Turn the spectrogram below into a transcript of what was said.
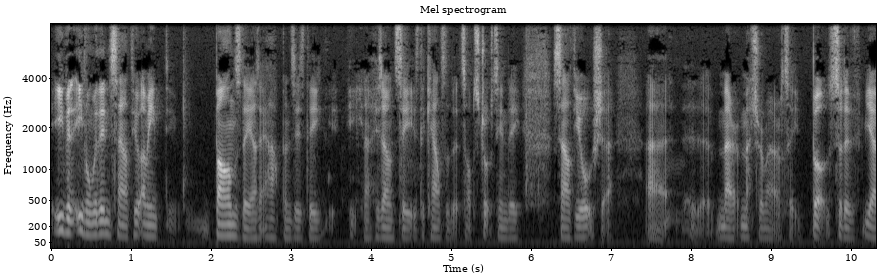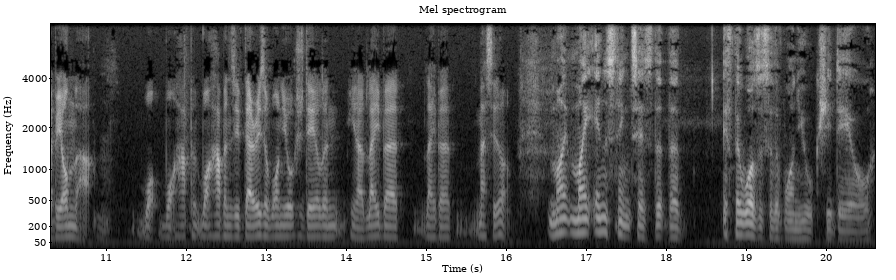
Even even within South Yorkshire, I mean, Barnsley, as it happens, is the you know his own seat is the council that's obstructing the South Yorkshire uh, metro mayoralty. But sort of yeah, beyond that. What what happen? What happens if there is a one Yorkshire deal and you know Labour Labour mess it up? My my instinct is that the if there was a sort of one Yorkshire deal,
